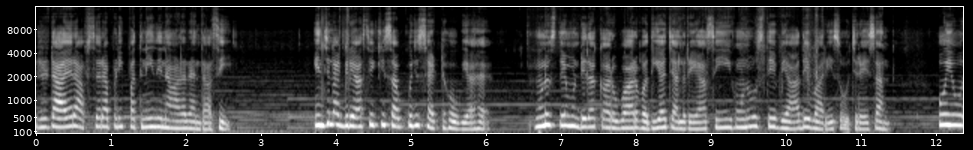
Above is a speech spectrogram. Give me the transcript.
ਰਿਟਾਇਰ ਅਫਸਰ ਆਪਣੀ ਪਤਨੀ ਦੇ ਨਾਲ ਰਹਿੰਦਾ ਸੀ। ਇੰਜ ਲੱਗ ਰਿਹਾ ਸੀ ਕਿ ਸਭ ਕੁਝ ਸੈੱਟ ਹੋ ਗਿਆ ਹੈ। ਹੁਣ ਉਸਦੇ ਮੁੰਡੇ ਦਾ ਕਾਰੋਬਾਰ ਵਧੀਆ ਚੱਲ ਰਿਹਾ ਸੀ, ਹੁਣ ਉਸਦੇ ਵਿਆਹ ਦੇ ਬਾਰੇ ਸੋਚ ਰਹੇ ਸਨ। ਉਹ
